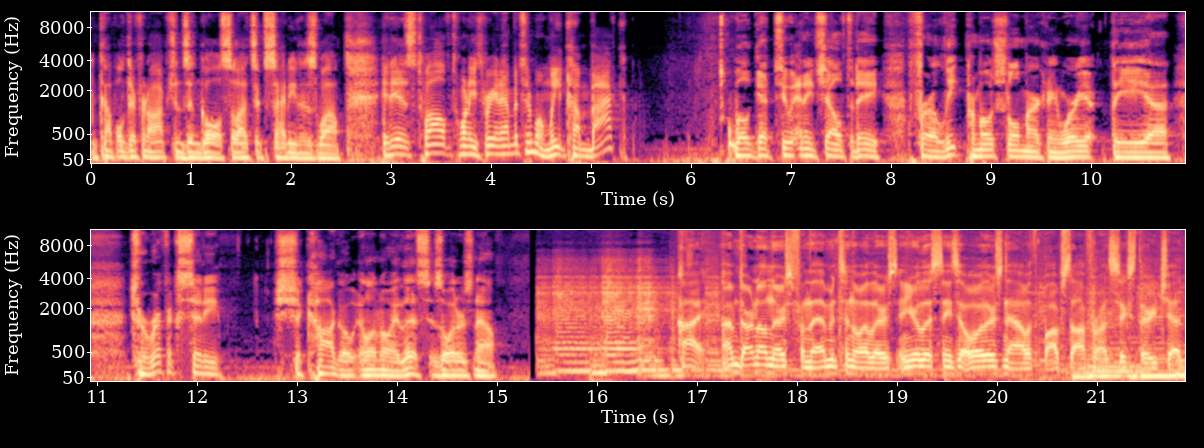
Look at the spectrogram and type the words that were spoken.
a couple different options in goal, so that's exciting as well. It is twelve twenty three in Edmonton. When we come back. We'll get to NHL today for elite promotional marketing. We're at the uh, terrific city, Chicago, Illinois. This is Oilers Now. Hi, I'm Darnell Nurse from the Edmonton Oilers, and you're listening to Oilers Now with Bob Stauffer on 630 CHED.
